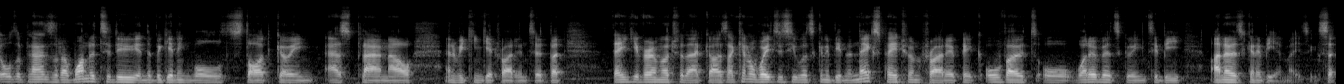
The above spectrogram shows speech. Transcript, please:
all the plans that I wanted to do in the beginning will start going as planned now and we can get right into it. But thank you very much for that, guys. I cannot wait to see what's going to be in the next Patreon Friday pick or vote or whatever it's going to be. I know it's going to be amazing. So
